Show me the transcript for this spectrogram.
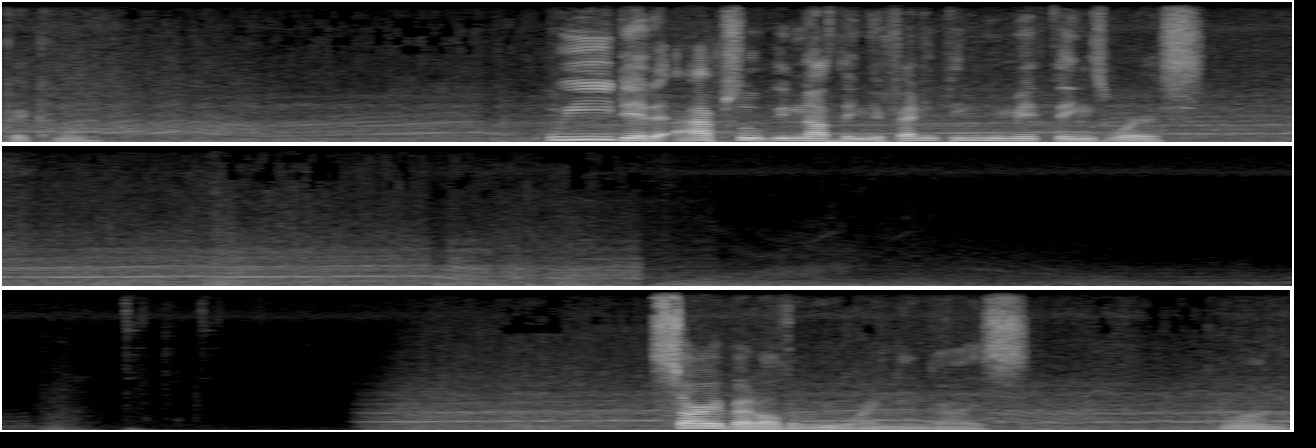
Okay, come on. We did absolutely nothing. If anything, we made things worse. Sorry about all the rewinding, guys. Come on,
